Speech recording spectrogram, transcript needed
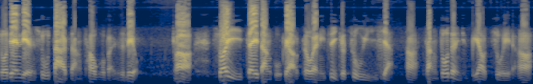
昨天脸书大涨超过百分之六，啊，所以这一档股票，各位你自己就注意一下啊，涨多的你就不要追了啊。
